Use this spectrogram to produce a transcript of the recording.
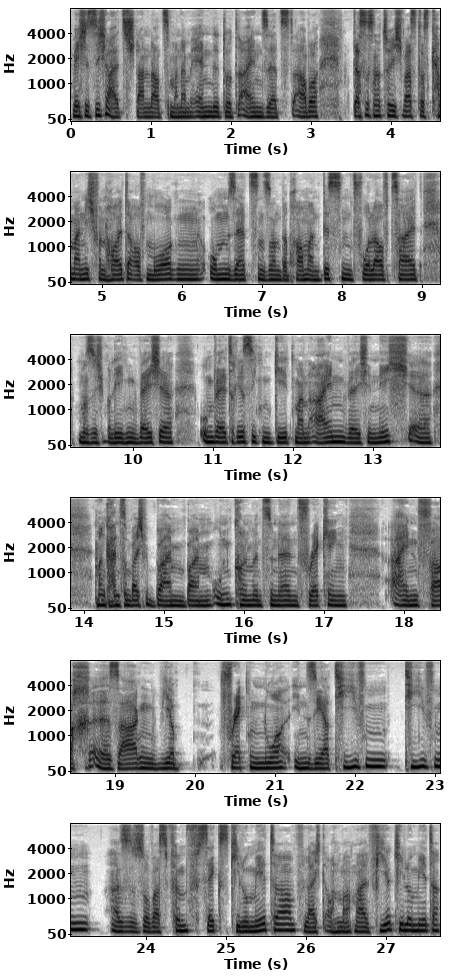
welche Sicherheitsstandards man am Ende dort einsetzt. Aber das ist natürlich was, das kann man nicht von heute auf morgen umsetzen, sondern da braucht man ein bisschen Vorlaufzeit, muss sich überlegen, welche Umweltrisiken geht man ein, welche nicht. Äh, man kann zum Beispiel beim, beim unkonventionellen Fracking einfach äh, sagen, wir fracken nur in sehr tiefen Tiefen also sowas fünf, sechs Kilometer, vielleicht auch mal vier Kilometer.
